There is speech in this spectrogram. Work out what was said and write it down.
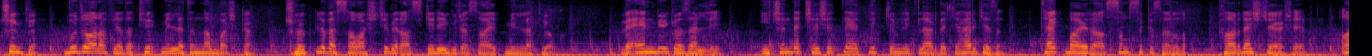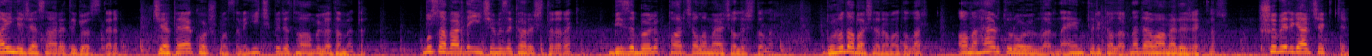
Çünkü bu coğrafyada Türk milletinden başka köklü ve savaşçı bir askeri güce sahip millet yok. Ve en büyük özelliği içinde çeşitli etnik kimliklerdeki herkesin tek bayrağa sımsıkı sarılıp kardeşçe yaşayıp aynı cesareti gösterip cepheye koşmasını hiçbiri tahammül edemedi. Bu sefer de içimizi karıştırarak bizi bölüp parçalamaya çalıştılar. Bunu da başaramadılar ama her tür oyunlarına, entrikalarına devam edecekler. Şu bir gerçek ki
